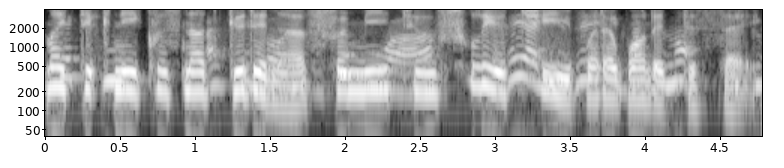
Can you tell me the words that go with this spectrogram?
my technique was not good enough for me to fully achieve what I wanted to say.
